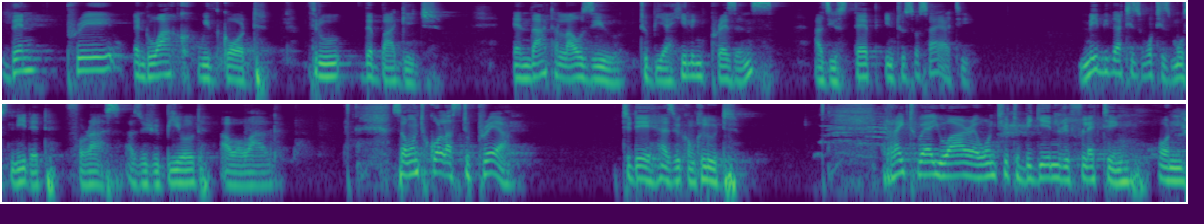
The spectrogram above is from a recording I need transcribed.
Then pray and work with God through the baggage. And that allows you to be a healing presence as you step into society. Maybe that is what is most needed for us as we rebuild our world. So I want to call us to prayer today as we conclude. Right where you are, I want you to begin reflecting on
